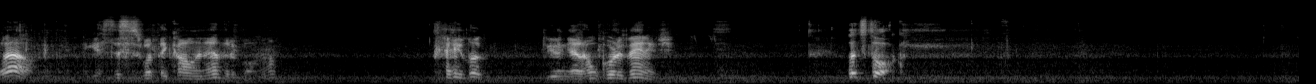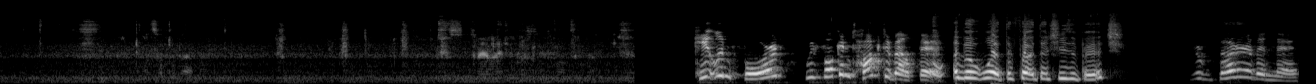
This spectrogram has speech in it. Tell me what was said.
Well, I guess this is what they call inevitable, huh? Hey, look, you even got home court advantage. Let's talk. What's up with that? Caitlin Ford, we fucking talked about this. About what? The fact that she's a bitch? You're better than this,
